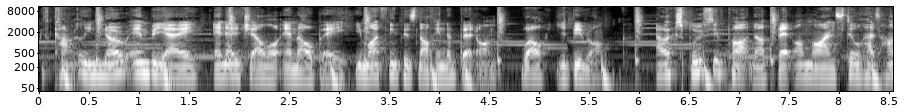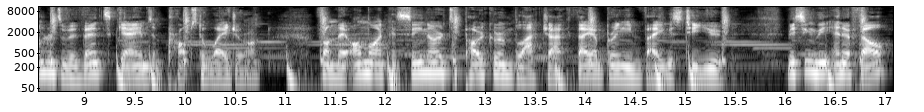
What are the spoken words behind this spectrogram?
With currently no NBA, NHL, or MLB, you might think there's nothing to bet on. Well, you'd be wrong. Our exclusive partner, Bet Online, still has hundreds of events, games, and props to wager on. From their online casino to poker and blackjack, they are bringing Vegas to you. Missing the NFL?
